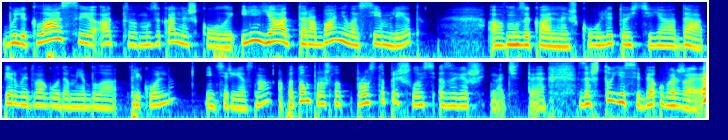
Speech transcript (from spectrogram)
были классы от музыкальной школы. И я оттарабанила 7 лет а, в музыкальной школе. То есть я, да, первые два года мне было прикольно, интересно, а потом прошло, просто пришлось завершить начатое, за что я себя уважаю.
